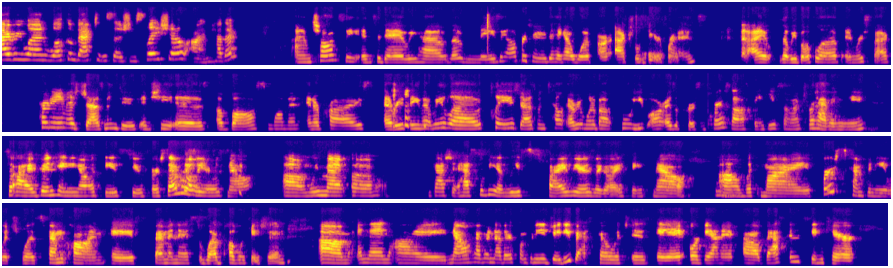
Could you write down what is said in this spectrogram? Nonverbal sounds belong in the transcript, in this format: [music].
Hi, everyone. Welcome back to the So She Slay Show. I'm Heather. I'm Chauncey, and today we have the amazing opportunity to hang out with our actual dear friends that I that we both love and respect. Her name is Jazmine Duke, and she is a boss woman, enterprise, everything that we love. Please, Jazmine, tell everyone about who you are as a person. First off, thank you so much for having me. So I've been hanging out with these two for several years now. Um, we met, uh, gosh, it has to be at least five years ago, I think now, mm-hmm. um, with my first company, which was FemCon, a feminist web publication. Um, and then I now have another company, JD Bathco, which is a organic uh, bath and skincare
